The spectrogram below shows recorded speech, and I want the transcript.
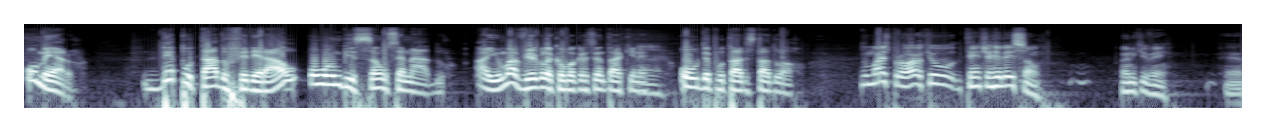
Homero deputado federal ou ambição Senado? Aí uma vírgula que eu vou acrescentar aqui, né? É. Ou deputado estadual. O mais provável é que eu tente a reeleição ano que vem. É,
